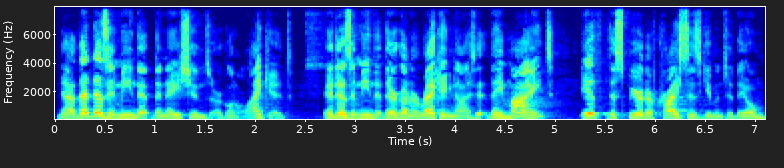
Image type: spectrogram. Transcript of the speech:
Now, that doesn't mean that the nations are going to like it. It doesn't mean that they're going to recognize it. They might if the Spirit of Christ is given to them,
